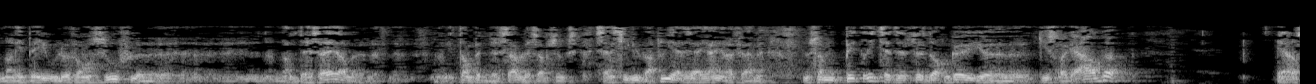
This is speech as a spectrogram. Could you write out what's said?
dans les pays où le vent souffle, euh, dans le désert, dans les tempêtes de sable, le sable s'insinue partout, il n'y a, rien à faire. nous sommes pétris de cette espèce d'orgueil euh, qui se regarde, et alors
